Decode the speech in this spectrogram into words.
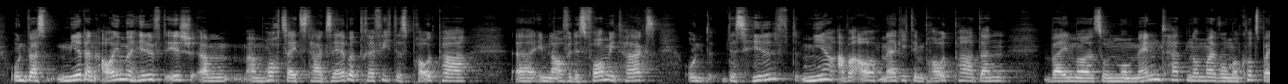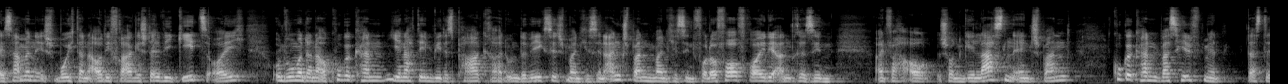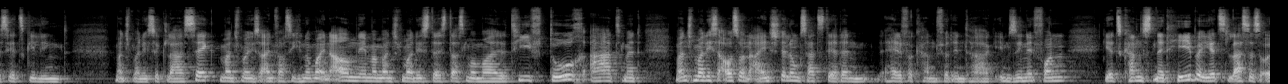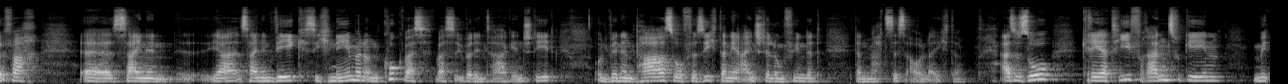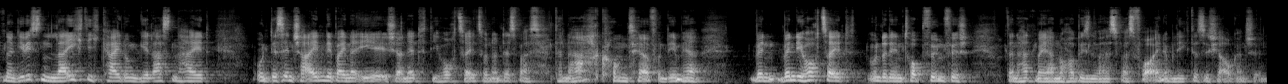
Und was mir dann auch immer hilft, ist, am, am Hochzeitstag selber treffe ich das Brautpaar äh, im Laufe des Vormittags. Und das hilft mir, aber auch merke ich dem Brautpaar dann, weil man so einen Moment hat nochmal, wo man kurz beisammen ist, wo ich dann auch die Frage stelle, wie geht's euch? Und wo man dann auch gucken kann, je nachdem, wie das Paar gerade unterwegs ist. Manche sind angespannt, manche sind voller Vorfreude, andere sind einfach auch schon gelassen, entspannt. Gucken kann, was hilft mir, dass das jetzt gelingt. Manchmal ist ein Glas Sekt, manchmal ist einfach sich nochmal in den Arm nehmen, manchmal ist das, dass man mal tief durchatmet, manchmal ist auch so ein Einstellungssatz, der dann helfen kann für den Tag. Im Sinne von, jetzt kann es nicht heben, jetzt lass es einfach äh, seinen, äh, ja, seinen Weg sich nehmen und guck, was, was über den Tag entsteht. Und wenn ein Paar so für sich dann eine Einstellung findet, dann macht es das auch leichter. Also so kreativ ranzugehen, mit einer gewissen Leichtigkeit und Gelassenheit, und das Entscheidende bei einer Ehe ist ja nicht die Hochzeit, sondern das, was danach kommt. Ja, von dem her, wenn, wenn die Hochzeit unter den Top 5 ist, dann hat man ja noch ein bisschen was, was vor einem liegt. Das ist ja auch ganz schön.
